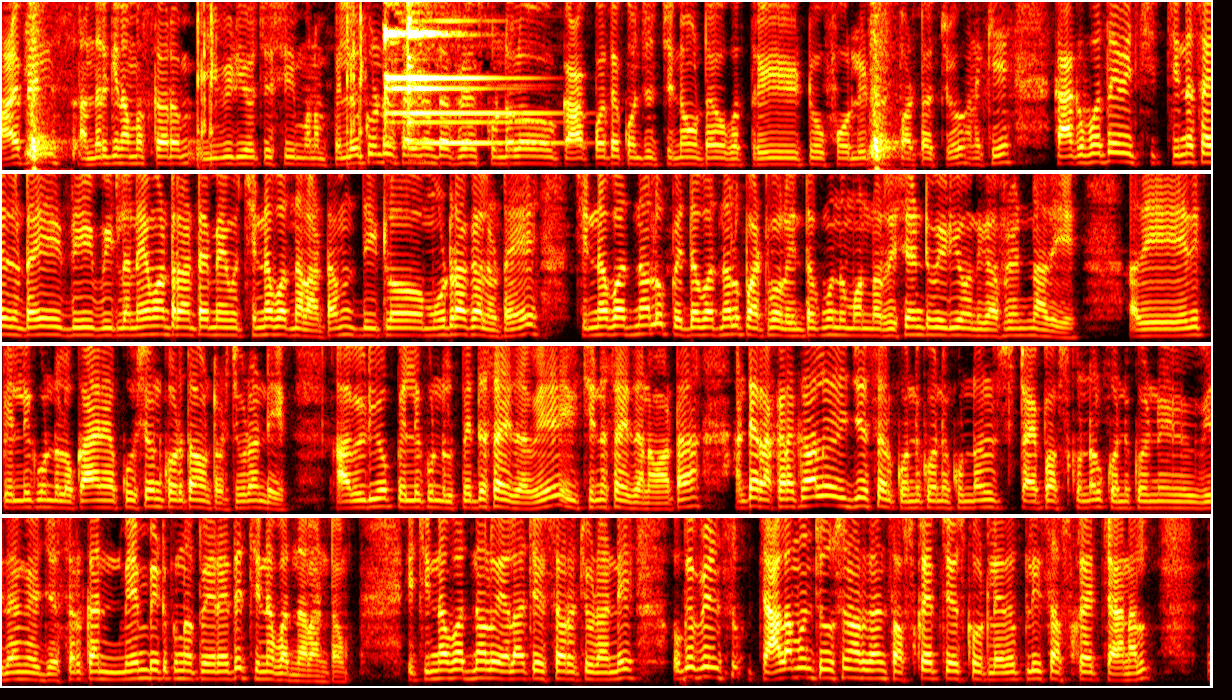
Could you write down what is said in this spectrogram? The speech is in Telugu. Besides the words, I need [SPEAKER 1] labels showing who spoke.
[SPEAKER 1] హాయ్ ఫ్రెండ్స్ అందరికీ నమస్కారం. ఈ వీడియో వచ్చేసి మనం పెళ్ళి కుండ సైజ్ ఉంటాయి ఫ్రెండ్స్ కుండలో కాకపోతే కొంచెం చిన్న ఉంటాయి ఒక త్రీ టు ఫోర్ లీటర్స్ పట్టచ్చు. మనకి కాకపోతే చి- చిన్న సైజ్ ఉంటాయి. ఇది వీటిలో ఏమంటారు అంటే మేము చిన్న బద్నాలు అంటాం. దీంట్లో మూడు రకాలు ఉంటాయి. చిన్న బద్నాలు పెద్ద బద్నాలు పట్టుకోవాలి ఇంతకుముందు మొన్న రీసెంట్ వీడియో ఉంది కదా ఫ్రెండ్ నాది. అది ఏది? పెళ్ళి కుండలు ఒక ఆయన కూర్చొని కొడుతూ ఉంటాడు చూడండి. ఆ వీడియో పెళ్ళి కుండలు పెద్ద సైజ్ అవి చిన్న సైజ్ అనమాట అంటే రకరకాలు యూజ్ చేస్తారు. కొన్ని కొన్ని కుండలు టైప్ ఆఫ్స్ కుండలు కొన్ని కొన్ని విధంగా యూజ్ చేస్తారు. కానీ మేము పెట్టుకున్న పేరు అయితే చిన్న బద్నాలు అంటాం. ఈ చిన్న బద్నాలు ఎలా చేస్తారో చూడండి. ఓకే ఫ్రెండ్స్ చాలామంది చూస్తున్నారు కానీ సబ్స్క్రైబ్ చేసుకోవట్లేదు. Please subscribe channel.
